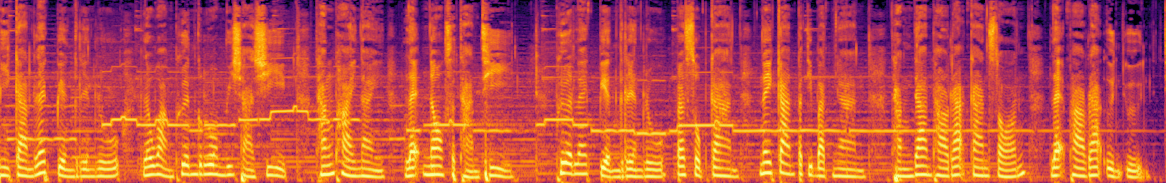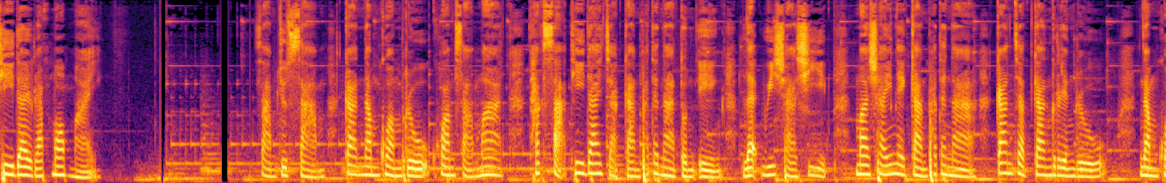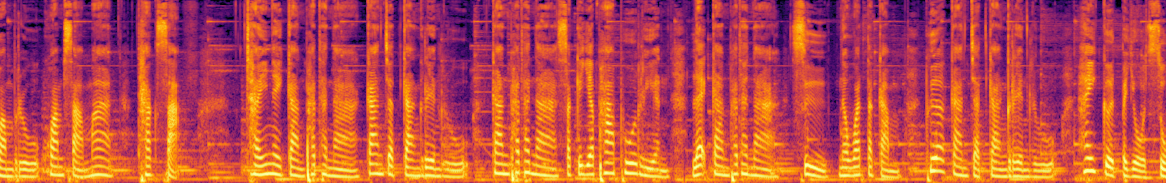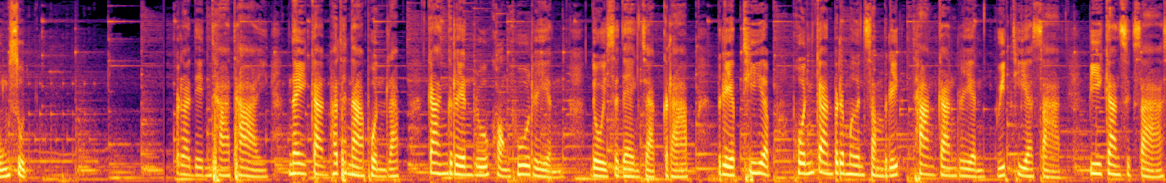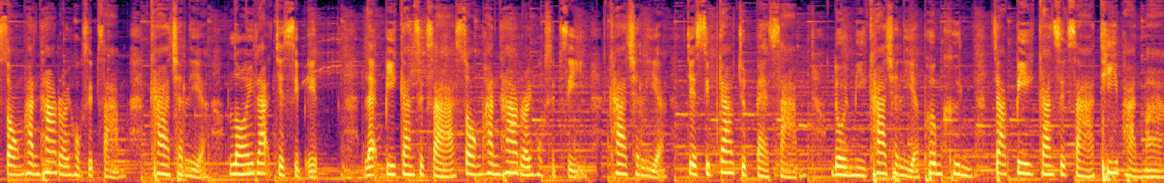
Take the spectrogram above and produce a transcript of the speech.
มีการแลกเปลี่ยนเรียนรู้ระหว่างเพื่อนร่วมวิชาชีพ ทั้งภายในและนอกสถานที่ เพื่อแลกเปลี่ยนเรียนรู้ประสบการณ์ในการปฏิบัติงาน ทั้งด้านภาระการสอน และภาระอื่น ๆ ที่ได้รับมอบหมาย 3.3 การนำความรู้ความสามารถ ทักษะที่ได้จากการพัฒนาตนเอง และวิชาชีพ มาใช้ในการพัฒนาการจัดการเรียนรู้นำความรู้ความสามารถ ทักษะ ใช้ในการพัฒนาการจัดการเรียนรู้ การพัฒนาศักยภาพผู้เรียน และการพัฒนาสื่อ นวัตกรรม เพื่อการจัดการเรียนรู้ ให้เกิดประโยชน์สูงสุด ประเด็นท้าทายในการพัฒนาผลลัพธ์ การเรียนรู้ของผู้เรียน โดยแสดงจากกราฟ เปรียบเทียบ ผลการประเมินสำริดทางการเรียนวิทยาศาสตร์ ปีการศึกษา 2563 ค่าเฉลี่ยร้อยละ 71 และปีการศึกษา 2564 ค่าเฉลี่ย 79.83 โดยมีค่าเฉลี่ยเพิ่มขึ้นจากปีการศึกษาที่ผ่านมา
